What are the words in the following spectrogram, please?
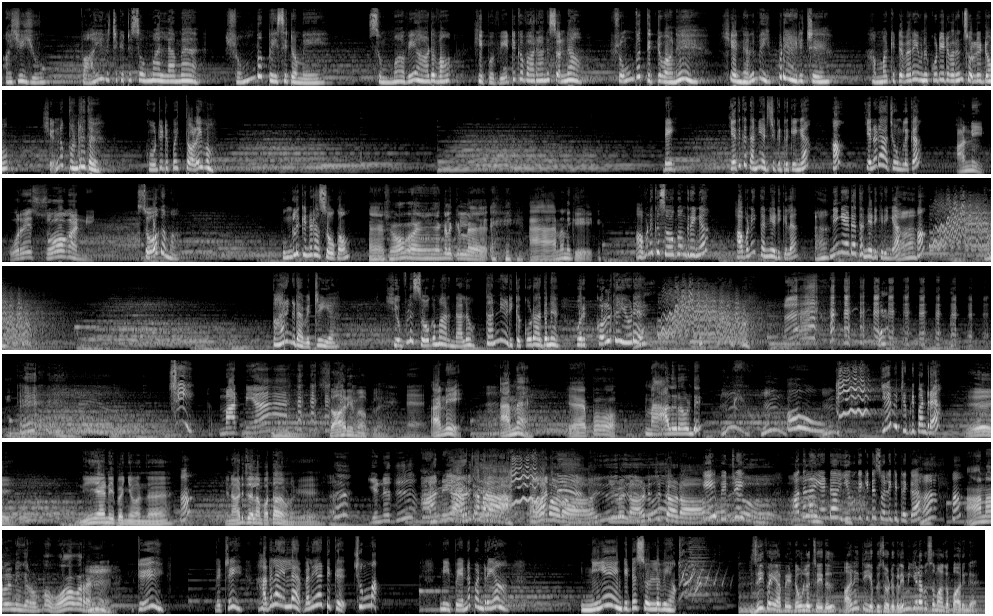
ஐயோ வாயை வச்சுக்கிட்டு சும்மா இல்லாம ரொம்ப பேசிட்டோமே. சும்மாவே ஆடுவான். இப்ப வீட்டுக்கு வாடான்னு சொன்னா ரொம்ப திட்டுவானே. என் நிலைமை இப்படி ஆயிடுச்சு. அம்மா கிட்ட வேற இவனை கூட்டிட்டு வரேன்னு சொல்லிட்டோம். என்ன பண்றது? கூட்டிட்டு போய் தொலைவோம். டேய் எதுக்கு தண்ணி அடிச்சுக்கிட்டு இருக்கீங்க? ஆ என்னடா ஆச்சு உங்களுக்கு? அண்ணி ஒரே சோகம் அண்ணி சோகமா? உங்களுக்கு என்னடா சோகம் சோகம் எங்களுக்கு இல்ல அண்ணனுக்கு. அவனுக்கு சோகங்கிறீங்க அவனே தண்ணி அடிக்கல? நீங்க ஏன்டா தண்ணி அடிக்கிறீங்க? பாருங்கடா வெற்றிய. எவ்வளவு சோகமா இருந்தாலும் தண்ணி அடிக்க கூடாதுன்னு ஒரு கொள்கையோட. மாட்டினியா? சாரி மாப்ள அண்ணி அண்ணன் எப்போ? நாலு ரவுண்டு ஏன் வெற்றி இப்படி பண்ற? ஏய் நீ ஏன்டி இப்ப இங்க வந்த? என்ன அடிச்சதெல்லாம் பத்தாத உனக்கு? என்னது? அண்ணி அடிச்சாங்களா? ஆமாடா. இவன் அடிச்சுட்டாடா? ஏய் வெற்றி அதெல்லாம் ஏன்டா இவங்க கிட்ட சொல்லிக்கிட்டு இருக்க? ஆனாலும் நீங்க ரொம்ப ஓவர் அண்ணி. டேய் வெற்றி அதெல்லாம் இல்ல. விளையாட்டுக்கு. சும்மா. நீ இப்ப என்ன பண்றியா? நீயே என்கிட்ட சொல்லுவியாம். ஜி ஃபைவ் ஆப்பை டவுன்லோட் செய்து அனைத்து எபிசோடுகளையும் இலவசமாக பாருங்க.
